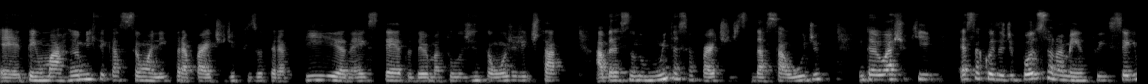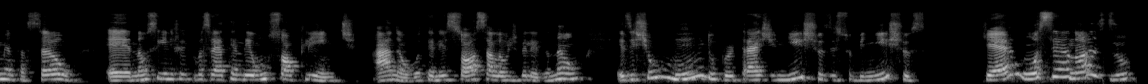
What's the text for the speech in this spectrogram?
é, tem uma ramificação ali para a parte de fisioterapia, né, esteta, dermatologia. Então, hoje a gente está abraçando muito essa parte de, da saúde. Então, eu acho que essa coisa de posicionamento e segmentação é, não significa que você vai atender um só cliente. Ah, não, vou atender só salão de beleza. Não, existe um mundo por trás de nichos e subnichos que é um oceano azul.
